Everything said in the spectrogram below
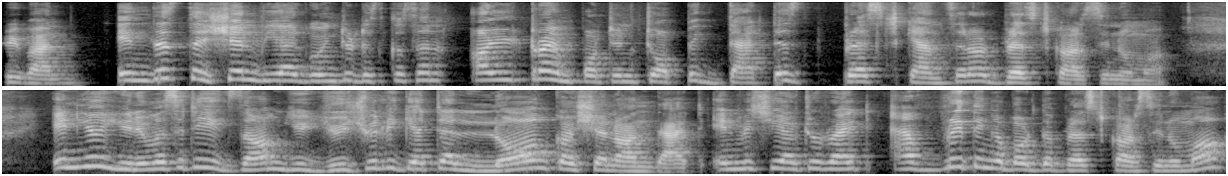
everyone. In this session, we are going to discuss an ultra important topic that is breast cancer or breast carcinoma. In your university exam, you usually get a long question on that in which you have to write everything about the breast carcinoma.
